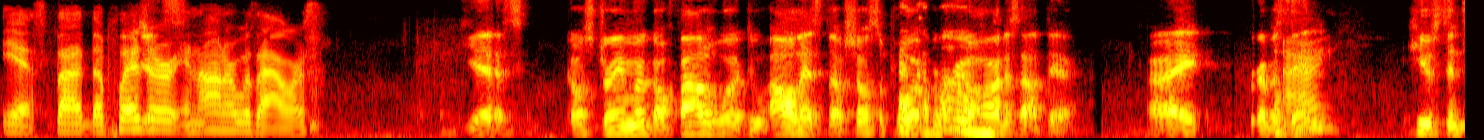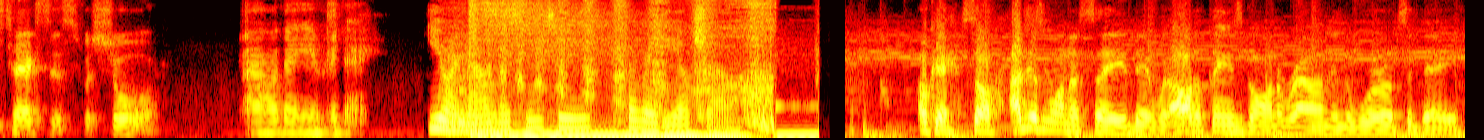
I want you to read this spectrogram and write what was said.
yes, the, the pleasure Yes. and honor was ours. Yes, go stream her, go follow her, do all that stuff. Show support Come for real artists out there. All right. All Represent. Houston, Texas for sure. All day, every day. You are now listening to The Radio Show. Okay, so I just want to say that with all the things going around in the world today,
